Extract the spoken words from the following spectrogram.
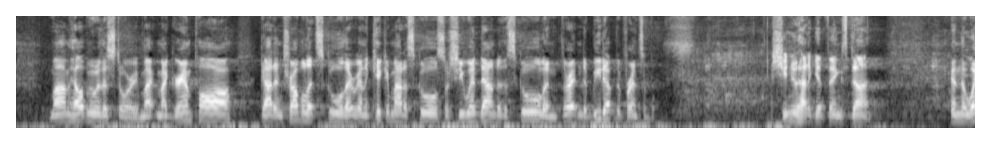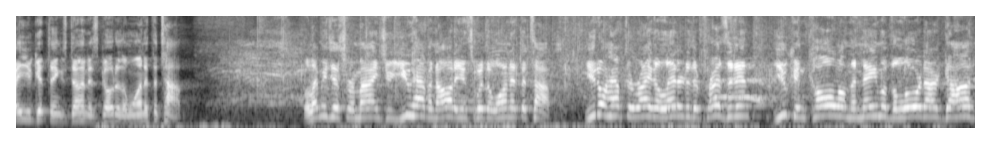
mom helped me with a story. My, my grandpa got in trouble at school. They were going to kick him out of school, so she went down to the school and threatened to beat up the principal. She knew how to get things done. And the way you get things done is go to the one at the top. Well, let me just remind you you have an audience with the one at the top. You don't have to write a letter to the president. You can call on the name of the Lord our God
